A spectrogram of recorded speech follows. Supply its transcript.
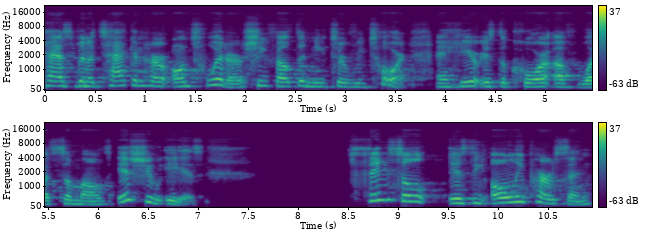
has been attacking her on Twitter. She felt the need to retort. And here is the core of what Simone's issue is Cecil is the only person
